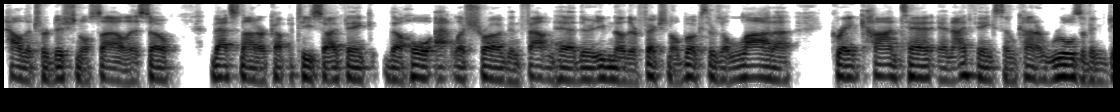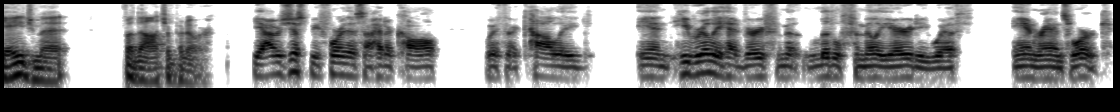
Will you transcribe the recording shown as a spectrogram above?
how the traditional style is. So that's not our cup of tea. So I think the whole Atlas Shrugged and Fountainhead, there, even though they're fictional books, there's a lot of great content and I think some kind of rules of engagement for the entrepreneur. Yeah, I was just before this, I had a call with a colleague and he really had very fami- little familiarity with Ayn Rand's work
